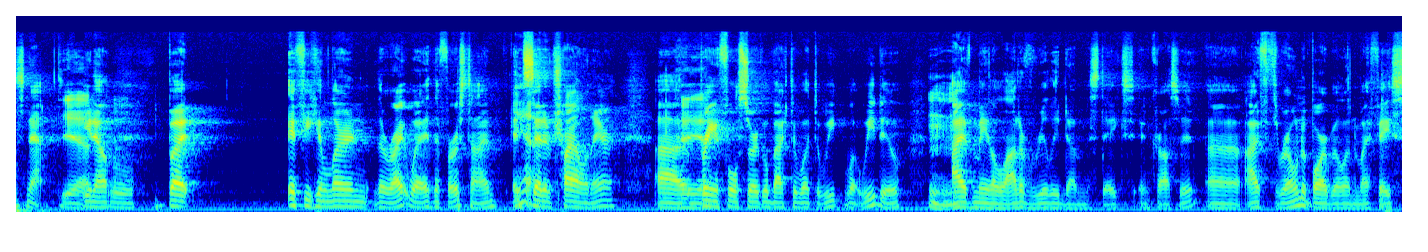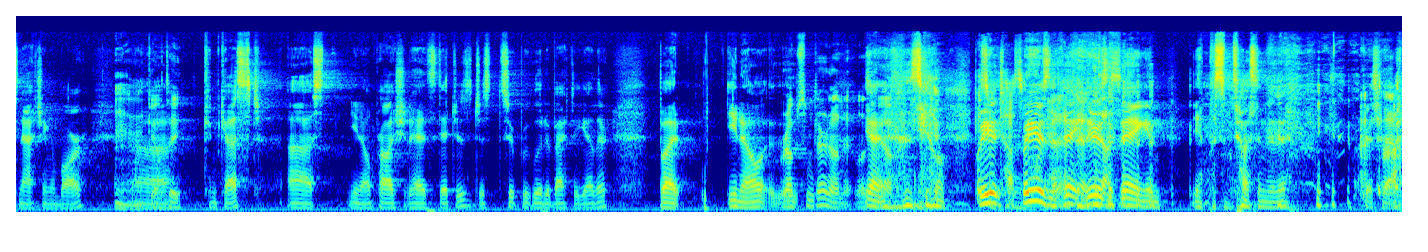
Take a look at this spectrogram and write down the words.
snap. Yeah, you know. cool. But if you can learn the right way the first time instead of trial and error, uh, Yeah, yeah. bring it full circle back to what do we what we do. Mm-hmm. I've made a lot of really dumb mistakes in CrossFit. Uh, I've thrown a barbell into my face snatching a bar. Mm-hmm. Uh, Guilty. Concussed. Uh, you know, probably should have had stitches. Just super glued it back together. But you know, Rub some dirt on it. Let's yeah, go. let's go. but, some here- but here's the thing. Here's the thing, and yeah, put some tussin in it. Chris Rock.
